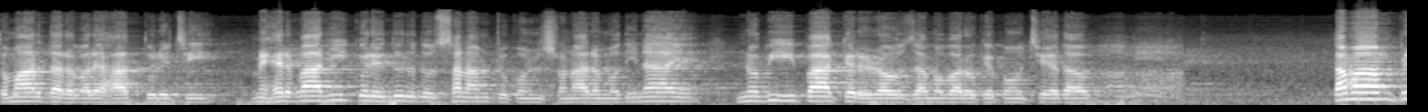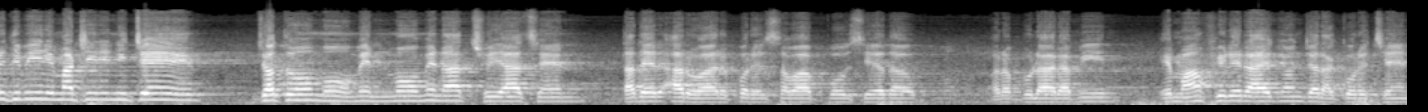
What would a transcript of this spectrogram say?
তোমার দরবারে হাত তুলেছি, মেহরবানি করে দুরুদ সালাম টুকুন সোনার মদিনায়, নবী পাকের রওজা মোবারকে পৌঁছে দাও। তাম পৃথিবীর মাটির নিচে যত মোমেন মোমেনাত ছুঁয়ে আছেন, তাদের আরও আর পরে সবাব পৌঁছে দাও। রব্বুল আলমিন এ মাহফিলের আয়োজন যারা করেছেন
